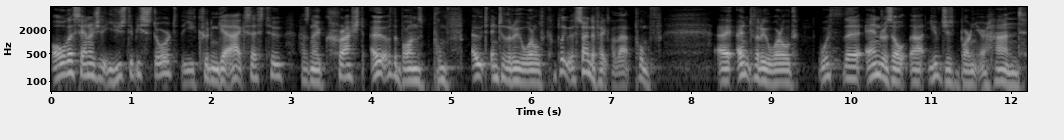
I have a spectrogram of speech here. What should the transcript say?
All this energy that used to be stored, that you couldn't get access to, has now crashed out of the bonds, poof, out into the real world, complete with sound effects like that, poof, uh, into the real world, with the end result that you've just burnt your hand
